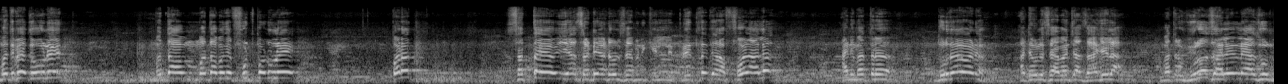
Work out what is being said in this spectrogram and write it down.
मतभेद होऊ नयेत मता मतामध्ये फूट पडू नये. सत्ता यावी यासाठी आठवले साहेबांनी केलेले प्रयत्न त्याला फळ आलं आणि मात्र दुर्दैवानं आठवले साहेबांच्या जागेला मात्र विरोध झालेला नाही अजून.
